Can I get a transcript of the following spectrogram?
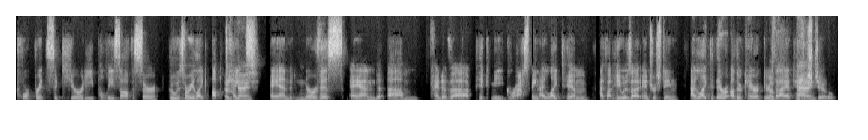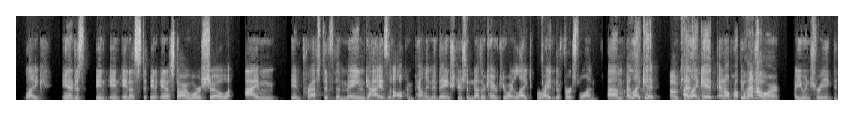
corporate security police officer who is very like uptight Okay. and nervous and um, kind of uh, pick me grasping. I liked him. I thought he was uh, interesting. I liked that there were other characters that I attached to, like you know, just in in in a in, in a Star Wars show. I'm impressed if the main guy is at all compelling, and they introduced another character who I liked right in the first one. Um, I like it. Okay. I like it, and I'll probably watch more. Are you intrigued?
